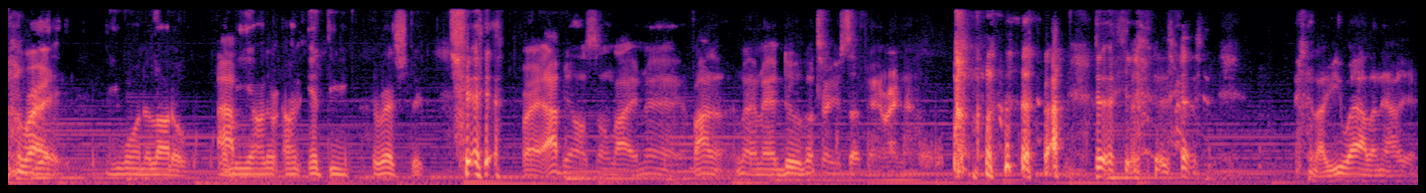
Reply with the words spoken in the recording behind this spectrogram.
right. Yeah, you won a lotto. I mean on on empty register. right. I'll be on some like, man, find man, man, dude, go turn yourself in right now. like you wilding out here.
